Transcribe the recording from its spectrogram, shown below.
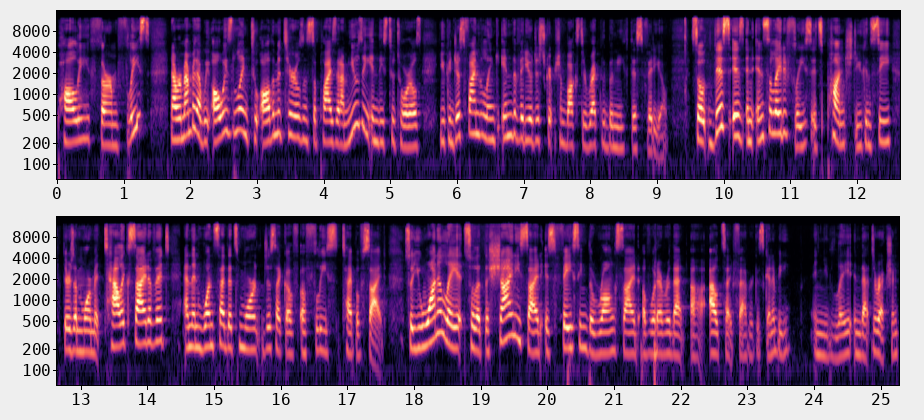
Polytherm Fleece. Now remember that we always link to all the materials and supplies that I'm using in these tutorials. You can just find the link in the video description box directly beneath this video. So this is an insulated fleece. It's punched. You can see there's a more metallic side of it and then one side that's more just like a, a fleece type of side. So you want to lay it so that the shiny side is facing the wrong side of whatever that uh, outside fabric is going to be and you lay it in that direction.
